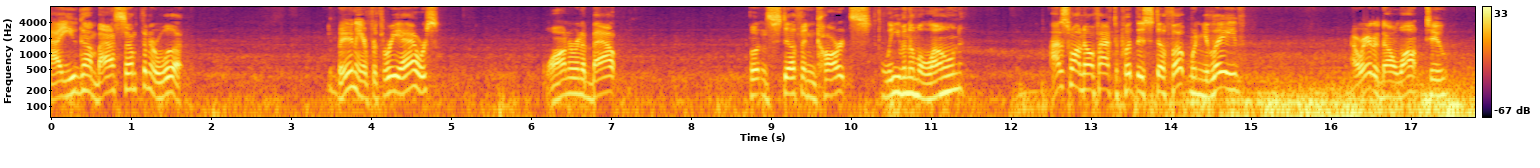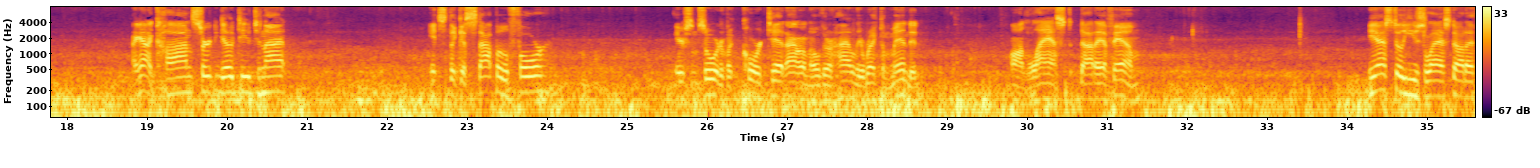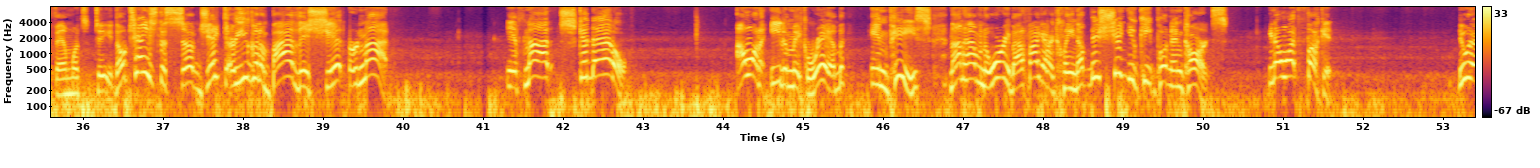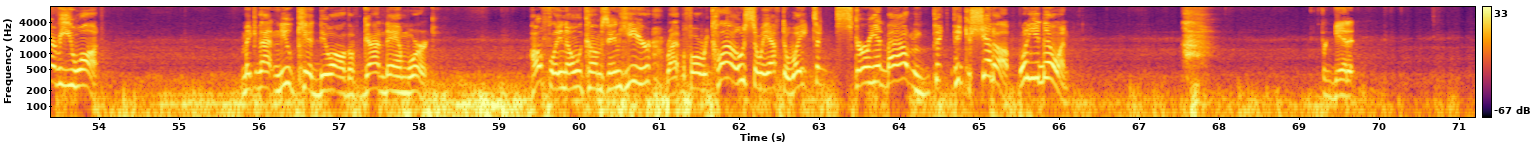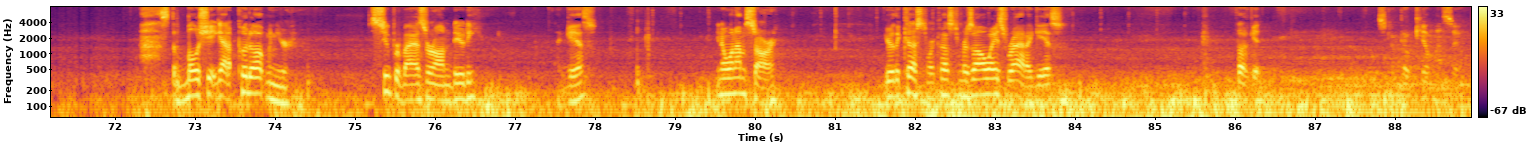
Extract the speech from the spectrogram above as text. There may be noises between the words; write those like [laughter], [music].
How you gonna buy something or what? You've been here for three hours. Wandering about, putting stuff in carts, leaving them alone. I just want to know if I have to put this stuff up when you leave. I really don't want to. I got a concert to go to tonight. It's the Gestapo 4. They're some sort of a quartet. I don't know. They're highly recommended on last.fm. Yeah, I still use last.fm. What's it to you? Don't change the subject. Are you going to buy this shit or not? If not, skedaddle. I want to eat a McRib in peace, not having to worry about if I gotta clean up this shit you keep putting in carts. You know what? Fuck it. Do whatever you want. Make that new kid do all the goddamn work. Hopefully, no one comes in here right before we close, so we have to wait to scurry about and pick, pick your shit up. What are you doing? [sighs] Forget it. It's the bullshit you gotta put up when you're supervisor on duty, I guess. You know what? I'm sorry. You're the customer. Customer's always right, I guess. Fuck it. I'm Just gonna go kill myself.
